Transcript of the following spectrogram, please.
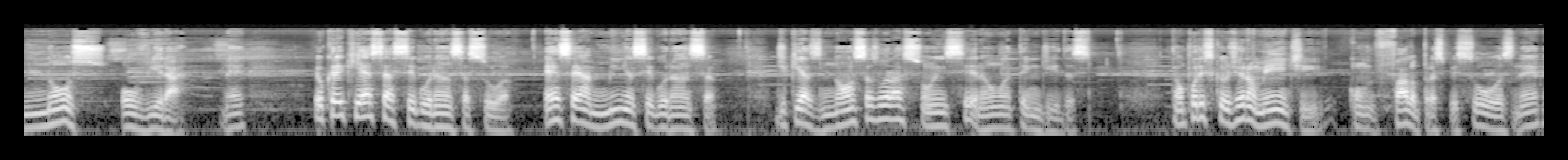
nos ouvirá. Né? Eu creio que essa é a segurança sua, essa é a minha segurança de que as nossas orações serão atendidas. Então, por isso que eu geralmente falo para as pessoas, né?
